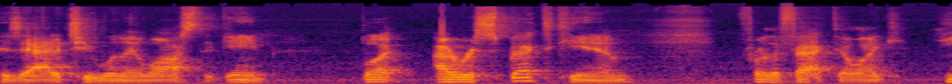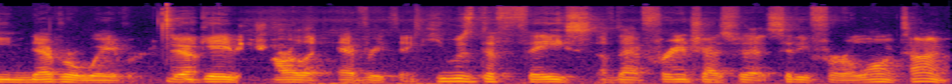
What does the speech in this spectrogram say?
his attitude when they lost the game. But I respect Cam for the fact that like he never wavered. Yeah. He gave Charlotte everything. He was the face of that franchise for that city for a long time.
